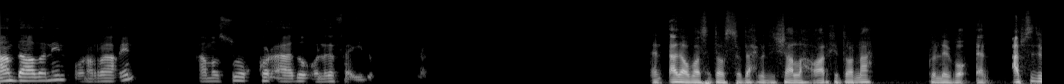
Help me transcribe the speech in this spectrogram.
aan daadanin oona raacin ama suuq kor aado oo laga faa'iido. Aada umadsanta ustaad axmed insha allah oo arki doonaa kolleybo cabsida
